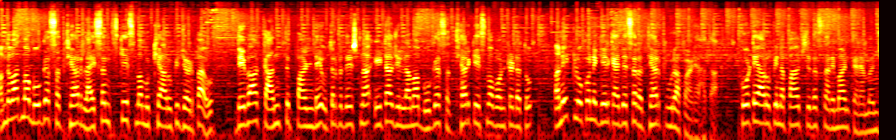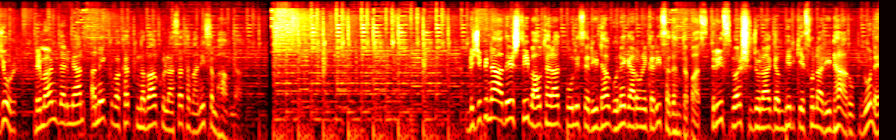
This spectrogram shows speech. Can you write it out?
અમદાવાદમાં બોગસ હથિયાર લાયસન્સ કેસમાં મુખ્ય આરોપી ઝડપાયો. દેવા કાંત પાંડે ઉત્તર પ્રદેશના એટા જિલ્લામાં બોગસ હથિયાર કેસમાં વોન્ટેડ હતો. અનેક લોકોને ગેરકાયદેસર હથિયાર પૂરા પાડ્યા હતા. કોર્ટે આરોપીના પાંચ દિવસના રિમાન્ડ કર્યા મંજૂર. રિમાન્ડ દરમિયાન અનેક વખત નવા ખુલાસા થવાની સંભાવના. ડીજીપીના આદેશથી વાવથરાદ પોલીસે રીઢા ગુનેગારોની કરી સઘન તપાસ. ત્રીસ વર્ષ જૂના ગંભીર કેસોના રીઢા આરોપીઓને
